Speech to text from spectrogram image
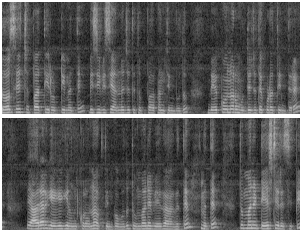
ದೋಸೆ, ಚಪಾತಿ, ರೊಟ್ಟಿ ಮತ್ತು ಬಿಸಿ ಬಿಸಿ ಅನ್ನ ಜೊತೆ ತುಪ್ಪ ಹಾಕೊಂಡು ತಿನ್ಬೋದು. ಬೇಕು ಅನ್ನೋರು ಮುದ್ದೆ ಜೊತೆ ಕೂಡ ತಿಂತಾರೆ. ಯಾರ್ಯಾರಿಗೆ ಹೇಗೆ ಹೇಗೆ ಅನುಕೂಲನೋ ಆಗ ತಿನ್ಕೋಬೋದು. ತುಂಬಾ ಬೇಗ ಆಗುತ್ತೆ. ಮತ್ತು ತುಂಬಾ ಟೇಸ್ಟಿ ರೆಸಿಪಿ.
